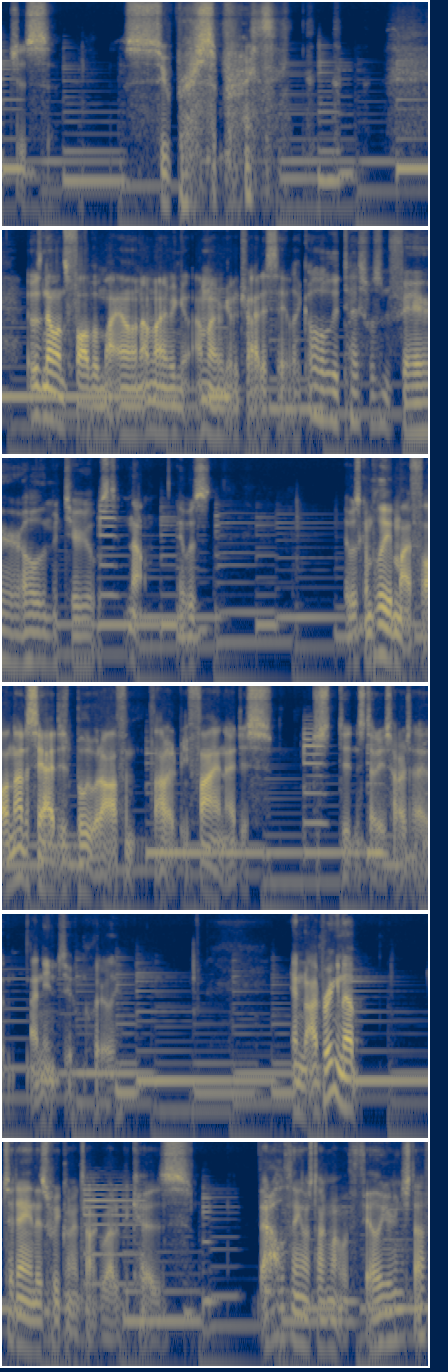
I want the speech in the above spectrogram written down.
Which is super surprising it was no one's fault but my own. I'm not even I'm not even gonna try to say like, oh, the test wasn't fair. Or, oh, the material was no. It was it was completely my fault. Not to say I just blew it off and thought it'd be fine. I just just didn't study as hard as I I needed to clearly. And I bring it up today and this week when I talk about it because that whole thing I was talking about with failure and stuff.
